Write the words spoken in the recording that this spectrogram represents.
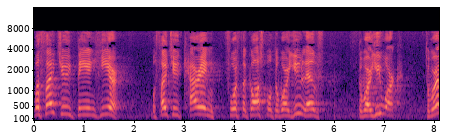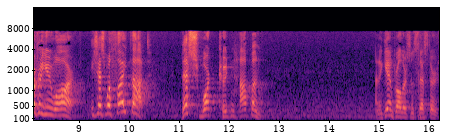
without you being here, without you carrying forth the gospel to where you live, to where you work, to wherever you are. He says, without that, this work couldn't happen. And again, brothers and sisters,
